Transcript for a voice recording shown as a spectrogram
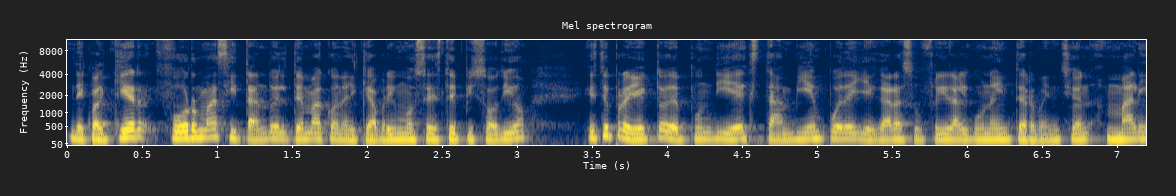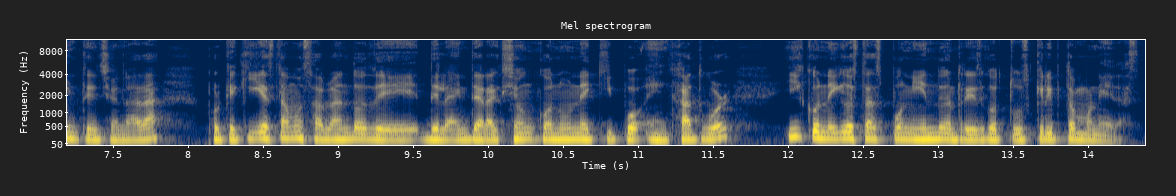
De cualquier forma, citando el tema con el que abrimos este episodio, este proyecto de PundiX también puede llegar a sufrir alguna intervención malintencionada, porque aquí ya estamos hablando de, de la interacción con un equipo en hardware y con ello estás poniendo en riesgo tus criptomonedas.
